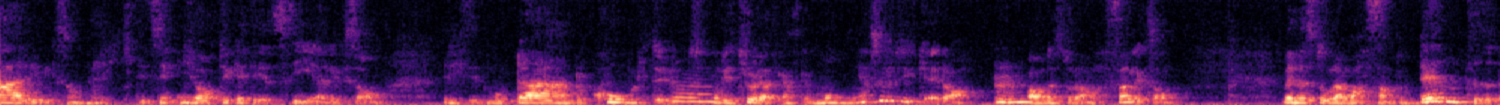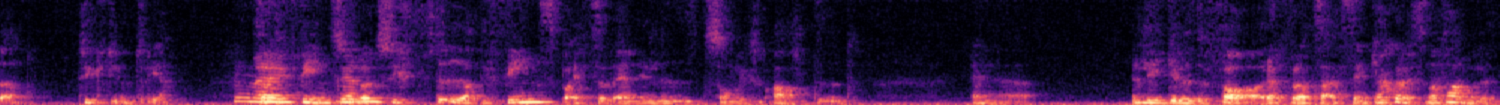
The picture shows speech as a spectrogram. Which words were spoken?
här är liksom riktigt snyggt. Jag tycker att det ser liksom riktigt modernt och coolt ut. Mm. Och det tror jag att ganska många skulle tycka idag. Mm. Av den stora massan liksom. Men den stora massan på den tiden tyckte ju inte det. Så Nej. det finns ju ändå ett syfte i att det finns på ett sätt en elit som liksom alltid eh, ligger lite före för att så här, sen kanske resten av samhället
